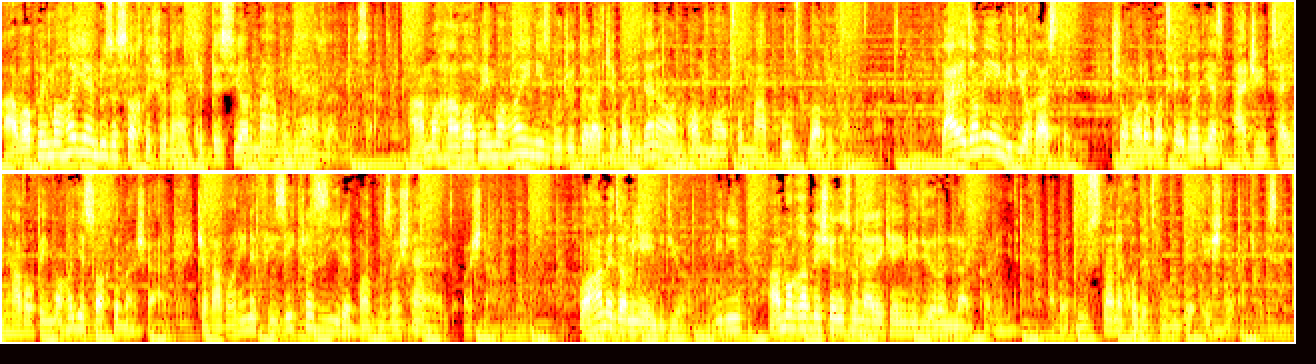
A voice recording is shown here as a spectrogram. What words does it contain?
هواپیماهای امروز ساخته شدند که بسیار معمولی به نظر می رسند. اما هواپیماهایی نیز وجود دارد که با دیدن آنها مات و مبهوت باقی خواهید ماند. در ادامه این ویدیو قصد داریم شما را با تعدادی از عجیب ترین هواپیماهای ساخت بشر که قوانین فیزیک را زیر پا گذاشتند آشنا کنیم. با هم ادامه این ویدیو رو می‌بینیم اما قبلش یادتون نره که این ویدیو رو لایک کنید و با دوستان خودتون به اشتراک بگذارید.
